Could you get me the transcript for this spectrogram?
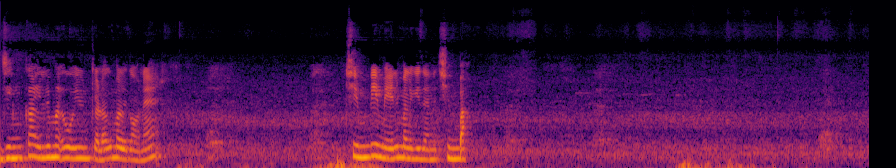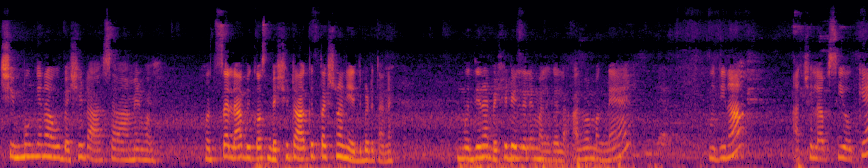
ಜಿಂಕ ಇಲ್ಲಿ ಓ, ಇವ್ನು ಕೆಳಗೆ ಮಲಗವನೆ. ಚಿಂಬಿ ಮೇಲೆ ಮಲಗಿದ್ದಾನೆ, ಚಿಂಬ. ಚಿಮ್ಮಂಗೆ ನಾವು ಬೆಡ್ಶೀಟ್ ಹಾಸ ಆಮೇಲೆ ಹೊತ್ಸಲ್ಲ ಬಿಕಾಸ್ ಬೆಡ್ಶೀಟ್ ಹಾಕಿದ ತಕ್ಷಣ ಅವ್ನು ಎದ್ದು ಬಿಡ್ತಾನೆ ಮುದ್ದಿನ ಬೆಡ್ಶೀಟ್ ಇಲ್ಲದಲ್ಲೇ ಮಲಗಲ್ಲ. ಅಲ್ವಾ ಮಗನೇ? ಮುದ್ದಿನ? ಆಕ್ಚುಲಿ ಲವ್ಸಿ ಓಕೆ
